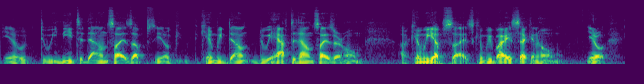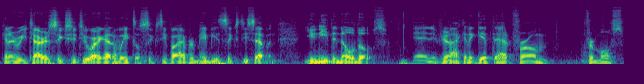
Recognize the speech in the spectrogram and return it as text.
You know, do we need to downsize up? You know, can we down? Do we have to downsize our home? Uh, can we upsize? Can we buy a second home? You know, can I retire at 62 or I got to wait till 65 or maybe it's 67? You need to know those. And if you're not going to get that from from most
